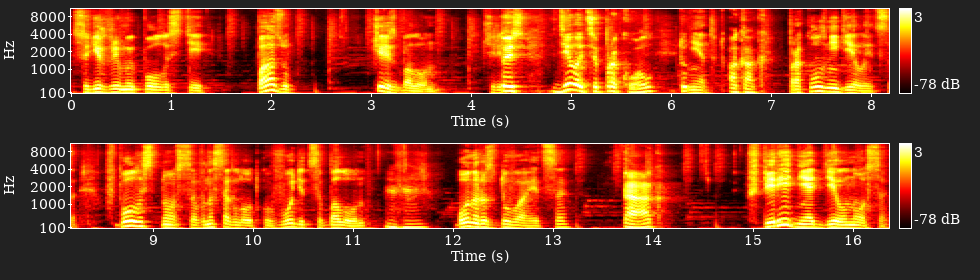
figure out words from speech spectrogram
содержимое полости пазу через баллон. так. Через- То есть делается прокол. Тут- Нет, А как? прокол не делается. В полость носа, в носоглотку вводится баллон, Мгм. он раздувается. Так. В передний отдел носа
